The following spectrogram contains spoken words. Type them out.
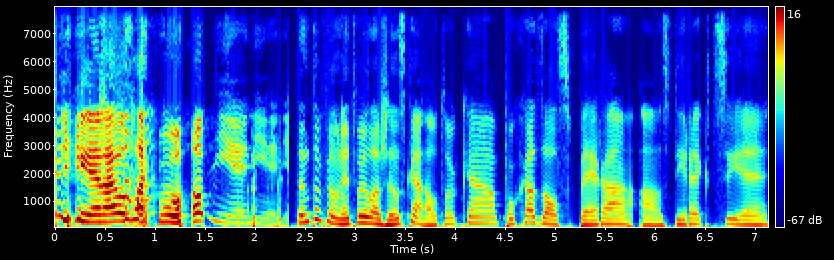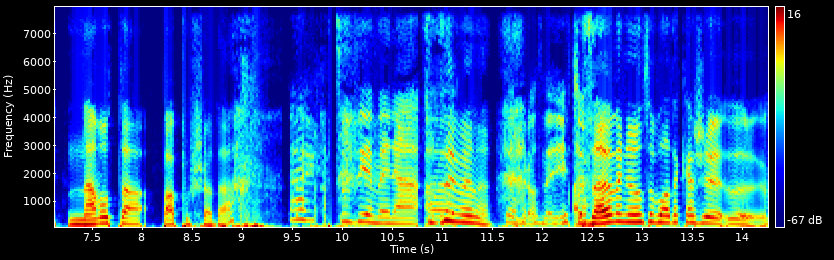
knihy, and I was like, what? nie, nie, nie. Tento film netvorila ženská autorka, pochádzal z pera a z direkcie Navota Papušada. Ach, cudzie mená. Cudzie mená. To je hrozné niečo. A zároveň ono to bola taká, že uh,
